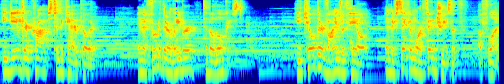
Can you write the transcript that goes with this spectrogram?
He gave their crops to the caterpillar, and the fruit of their labor to the locust. He killed their vines with hail, and their sycamore fig trees with a flood.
